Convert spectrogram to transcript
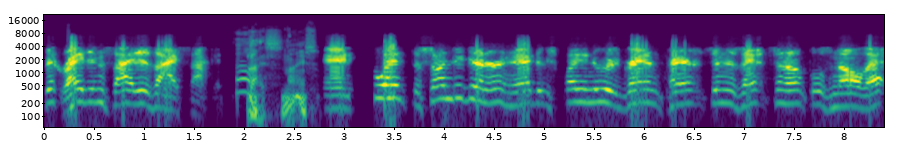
fit right inside his eye socket. Oh, Nice. Nice. And he went to Sunday dinner and had to explain to his grandparents and his aunts and uncles and all that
